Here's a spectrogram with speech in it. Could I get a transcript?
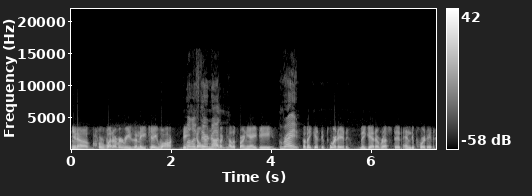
you know, for whatever reason they jaywalk. They Well, don't they're have not- a California ID, Right. so they get deported. They get arrested and deported.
